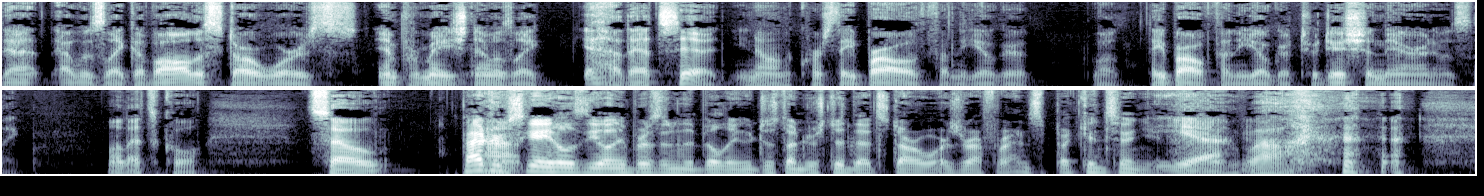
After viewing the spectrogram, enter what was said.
that, that was like, of all the Star Wars information, I was like, yeah, that's it. You know, of course, they borrowed from the yoga, well, they borrowed from the yoga tradition there, and it was like, well, that's cool. So Patrick uh, Skahill is the only person in the building who just understood that Star Wars reference, but continue. Yeah, well,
